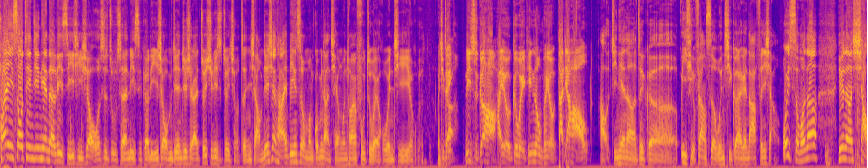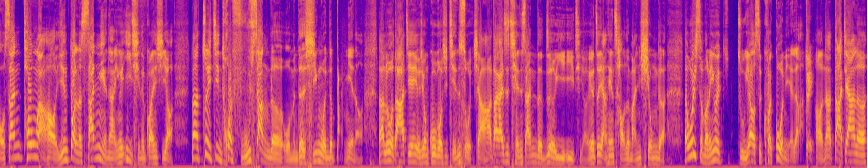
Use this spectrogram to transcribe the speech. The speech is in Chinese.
欢迎收听今天的《历史一起秀》，我是主持人历史哥李一修。我们今天继续来追寻历史，追求真相。我们今天现场来宾是我们国民党前文传副主委胡文琪，胡。文琪哥，历史哥好，还有各位听众朋友，大家好。好，今天呢，这个议题非常适合文奇哥来跟大家分享。为什么呢？因为呢，小三通啊，哈，已经断了三年了，因为疫情的关系啊。那最近突然浮上了我们的新闻的版面啊。那如果大家今天有用 Google 去检索一下啊，大概是前三的热议议题啊，因为这两天吵得蛮凶的。那为什么呢？因为主要是快过年了。对，好，那大家呢，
